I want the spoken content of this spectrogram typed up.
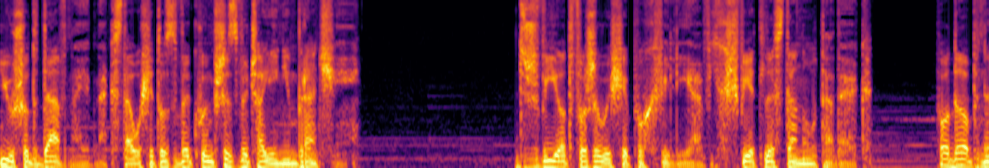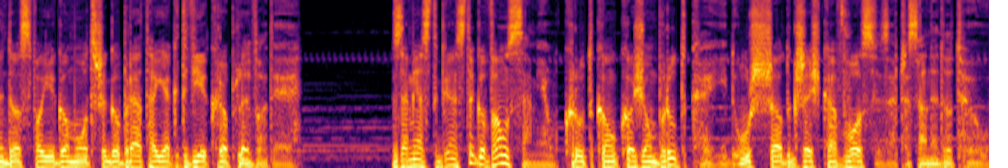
Już od dawna jednak stało się to zwykłym przyzwyczajeniem braci. Drzwi otworzyły się po chwili, a w ich świetle stanął Tadek. Podobny do swojego młodszego brata jak dwie krople wody. Zamiast gęstego wąsa miał krótką kozią brudkę i dłuższe od Grześka włosy zaczesane do tyłu.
